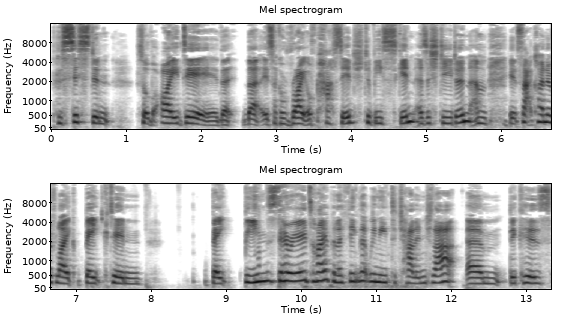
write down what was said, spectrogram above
persistent sort of idea that that it's like a rite of passage to be skint as a student, and it's that kind of like baked in, baked bean stereotype, and I think that we need to challenge that um, because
